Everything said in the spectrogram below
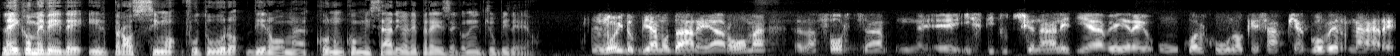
lei come vede il prossimo futuro di Roma con un commissario alle prese con il Giubileo? Noi dobbiamo dare a Roma la forza eh, istituzionale di avere un qualcuno che sappia governare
